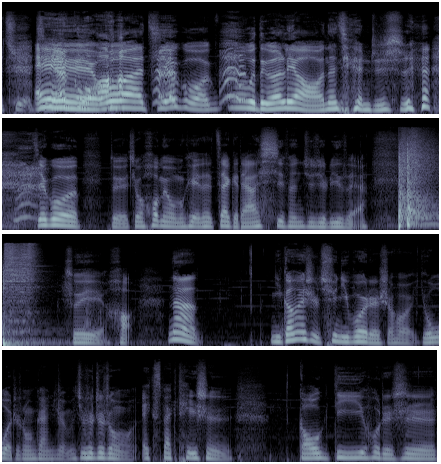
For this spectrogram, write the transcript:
去？哎，哇，结果不得了，那简直是。结果对，就后面我们可以再再给大家细分举举例子呀。所以好，那。你刚开始去尼泊尔的时候，有我这种感觉吗？就是这种 expectation 高低，或者是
